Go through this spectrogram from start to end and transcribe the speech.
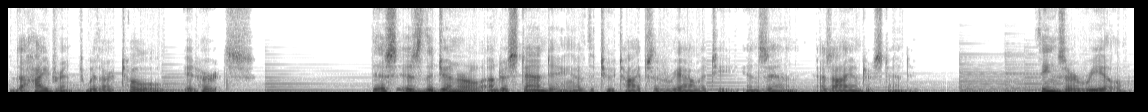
the hydrant with our toe, it hurts. This is the general understanding of the two types of reality in Zen, as I understand it. Things are real,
